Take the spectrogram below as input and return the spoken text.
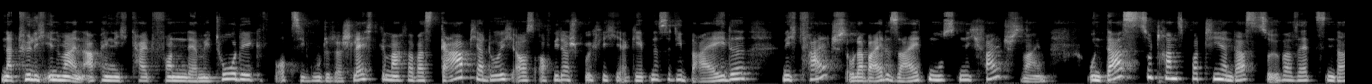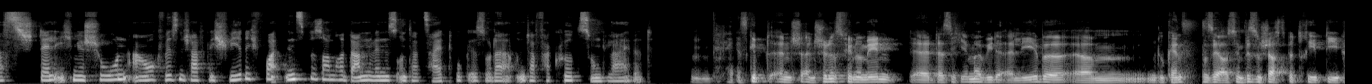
Natürlich immer in Abhängigkeit von der Methodik, ob sie gut oder schlecht gemacht, aber es gab ja durchaus auch widersprüchliche Ergebnisse, die beide nicht falsch oder beide Seiten mussten nicht falsch sein. Und das zu transportieren, das zu übersetzen, das stelle ich mir schon auch wissenschaftlich schwierig vor, insbesondere dann, wenn es unter Zeitdruck ist oder unter Verkürzung leidet. Mhm. Es gibt ein, ein, schönes Phänomen, äh, das ich immer wieder erlebe. Ähm, du kennst das ja aus dem Wissenschaftsbetrieb, die,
